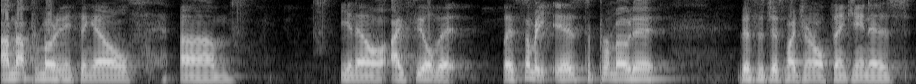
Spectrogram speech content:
I'm not promoting anything else. Um, you know, I feel that if somebody is to promote it, this is just my general thinking is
